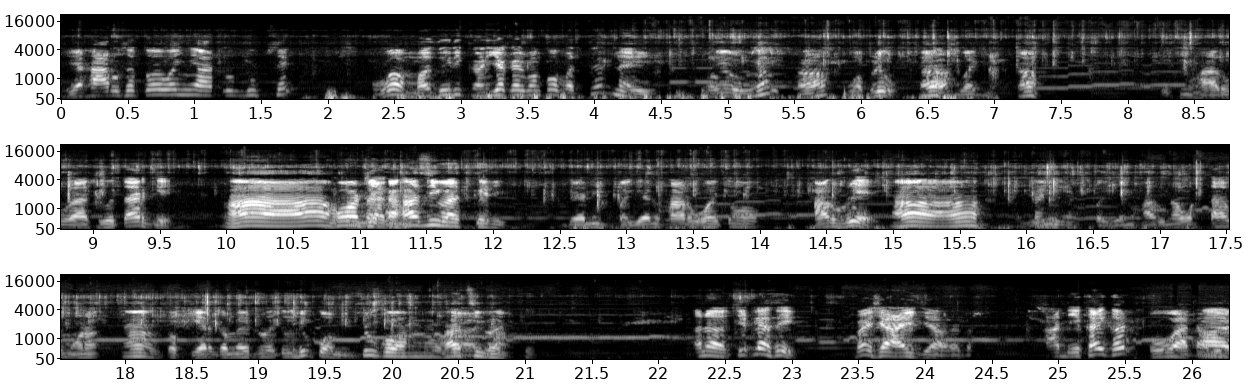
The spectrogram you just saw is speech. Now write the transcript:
ઘેર સારું છે તોય આટલું દુઃખ છે. હો મજૂરી કણિયા કરવા કોઈ વધશે જ નહીં. હા? વાપર્યું હા. તો હું. સારું રાખ્યું તાર કે? હા સો સમજ્યા ટકા? સાચી વાત કરી. બેની ભૈયાનું સારું હોય તો સારું રે. હા હા. એનું સારું ના વસ્તા મોણ. હા. તો ઘેર ગમે એટલું તો શું કોમ? શું કોમ? સાચી વાત અને કેટલા થઈ? ભાઈ છે આવી જાય હવે આ દેખાય કર હોવા હા, તા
